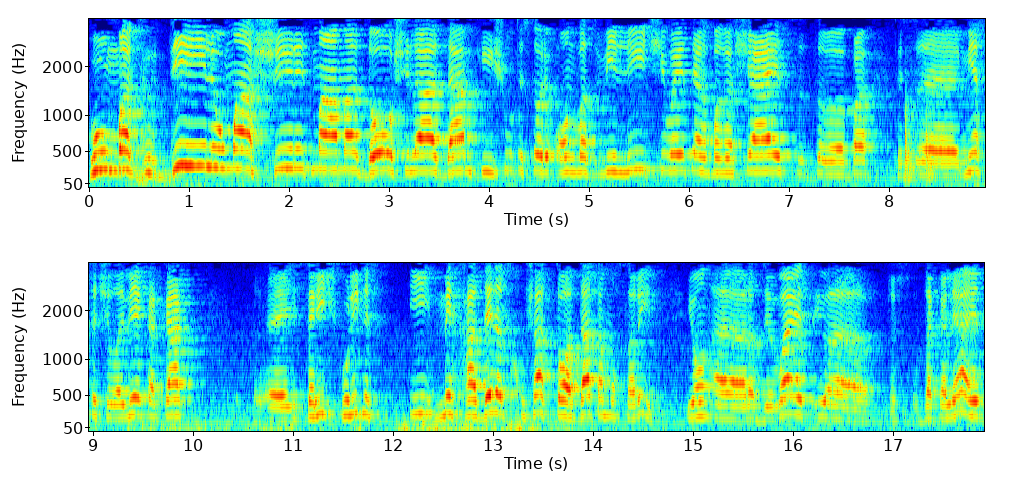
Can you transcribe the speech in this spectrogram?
הוא מגדיל ומעשיר את מעמדו של האדם כאישות истории. Он возвеличивает и обогащает то есть, место человека как э, историческую личность и мехаделят хушат тоадата мусарит. И он э, развивает, э, то есть закаляет,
